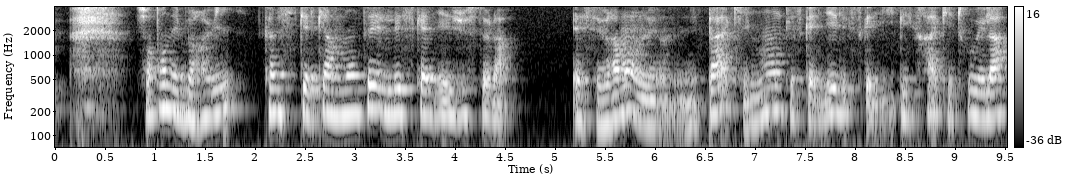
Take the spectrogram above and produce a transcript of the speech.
j'entends des bruits comme si quelqu'un montait l'escalier juste là. Et c'est vraiment les, les pas qui montent l'escalier, l'escalier qui craque et tout. Et là,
